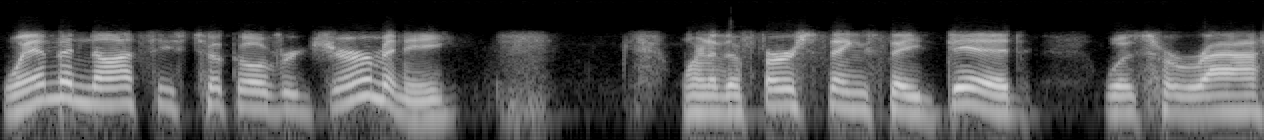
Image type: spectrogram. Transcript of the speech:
When the Nazis took over Germany, one of the first things they did was harass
